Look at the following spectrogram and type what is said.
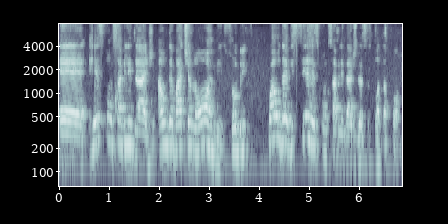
É, responsabilidade. Há um debate enorme sobre qual deve ser a responsabilidade dessas plataformas?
